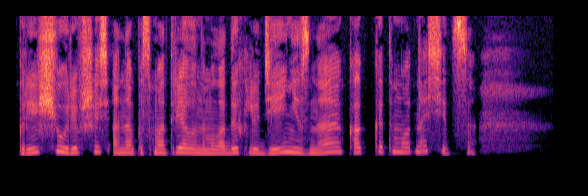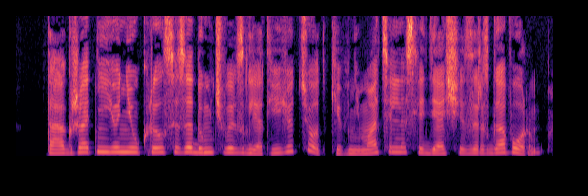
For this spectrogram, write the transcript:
Прищурившись, она посмотрела на молодых людей, не зная, как к этому относиться. Также от нее не укрылся задумчивый взгляд ее тетки, внимательно следящей за разговором —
